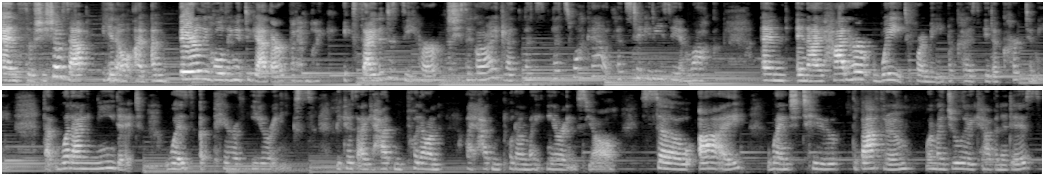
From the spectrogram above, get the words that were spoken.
And so she shows up, you know, I'm, I'm barely holding it together, but I'm like excited to see her. She's like, all right, let, let's, let's walk out. Let's take it easy and walk. And, and I had her wait for me because it occurred to me that what I needed was a pair of earrings because I hadn't put on I hadn't put on my earrings, y'all. So I went to the bathroom where my jewelry cabinet is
